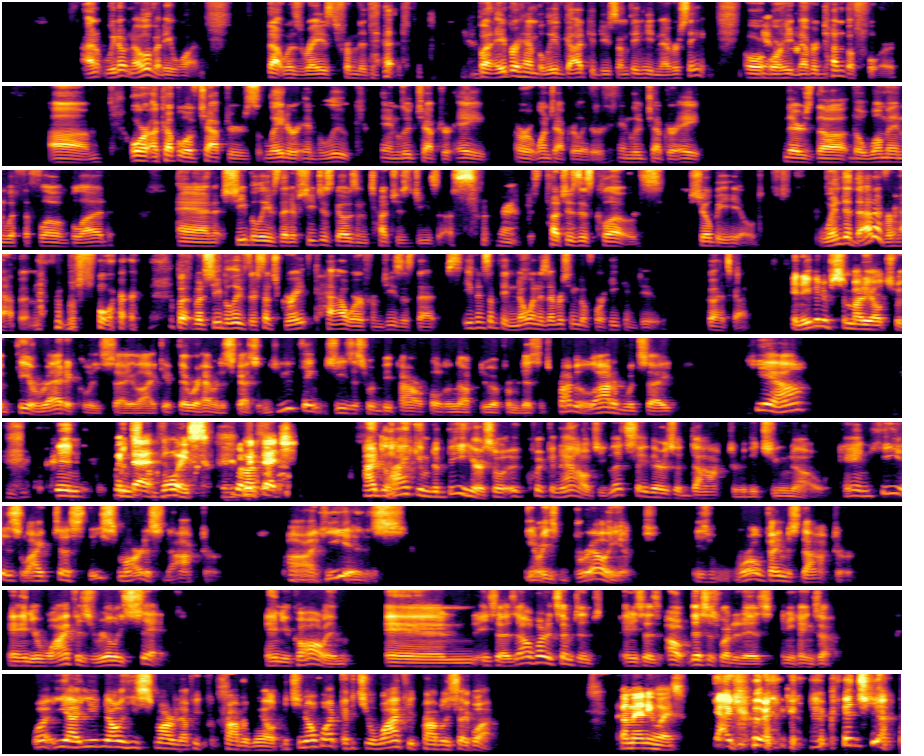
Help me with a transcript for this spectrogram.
I don't, we don't know of anyone that was raised from the dead. But Abraham believed God could do something he'd never seen or, yeah. or he'd never done before. Um, or a couple of chapters later in Luke, in Luke chapter eight, or one chapter later in Luke chapter eight, there's the the woman with the flow of blood and she believes that if she just goes and touches jesus right. just touches his clothes she'll be healed when did that ever happen before but but she believes there's such great power from jesus that even something no one has ever seen before he can do Go ahead, Scott. And even if somebody else would theoretically say, like, if they were having a discussion, do you think Jesus would be powerful enough to do it from a distance? Probably a lot of them would say, yeah. And with that voice, with that. I'd like him to be here. So, a quick analogy let's say there's a doctor that you know, and he is like just the smartest doctor. Uh, he is, you know, he's brilliant. He's world famous doctor and your wife is really sick and you call him and he says, Oh, what are the symptoms? And he says, Oh, this is what it is. And he hangs up. Well, yeah, you know, he's smart enough. He could probably nail it. But you know what? If it's your wife, you'd probably say, What? Come anyways. Yeah, good you?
